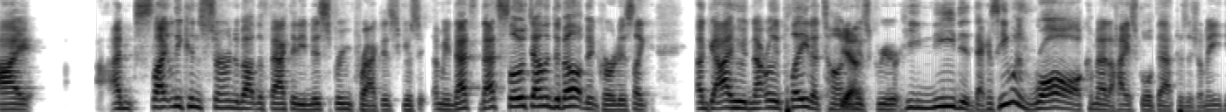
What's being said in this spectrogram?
I I'm slightly concerned about the fact that he missed spring practice because I mean that's that slows down the development, Curtis. Like a guy who had not really played a ton yeah. in his career. He needed that because he was raw coming out of high school at that position. I mean,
